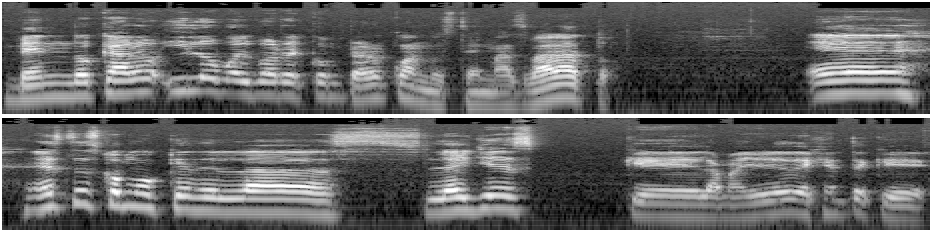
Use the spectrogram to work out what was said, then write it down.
vendo caro y lo vuelvo a recomprar cuando esté más barato. Eh, esto es como que de las leyes que la mayoría de gente que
